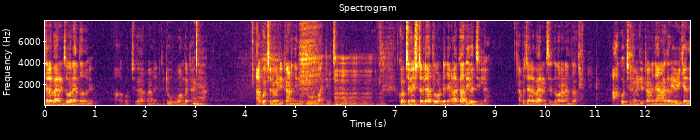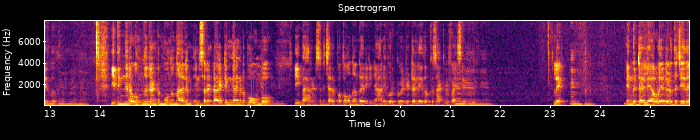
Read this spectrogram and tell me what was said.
ചില പാരൻസ് പറയാൻ എന്താണെന്നറിയോ ആ കൊച്ചു കാരണമാണ് എനിക്ക് ടൂർ പോകാൻ പറ്റാൻ ആ. കൊച്ചിന് വേണ്ടിയിട്ടാണ് ഞങ്ങൾ ടൂർ മാറ്റി വെച്ചത്. കൊച്ചിന് ഇഷ്ടമില്ലാത്തതുകൊണ്ട് ഞങ്ങൾ ആ കറി വെച്ചില്ല. അപ്പൊ ചില പാരന്റ്സ് എന്ന് പറയണത് എന്താ? ആ കൊച്ചിന് വേണ്ടിയിട്ടാണ് ഞാൻ ആ കറി കഴിക്കാതിരുന്നത്. ഇതിങ്ങനെ ഒന്നും രണ്ടും മൂന്നും നാലും ഇൻസിഡന്റ് ആയിട്ട് ഇങ്ങനെ ഇങ്ങോട്ട് പോകുമ്പോ ഈ പാരന്റ്സിന് ചിലപ്പോ തോന്നുന്നത് എന്തായിരിക്കും? ഞാൻ ഇവർക്ക് വേണ്ടിയിട്ടല്ലേ ഇതൊക്കെ സാക്രിഫൈസ് ചെയ്തത്. അല്ലേ? എന്നിട്ടല്ലേ അവൾ എന്റെ അടുത്ത് ചെയ്ത്?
